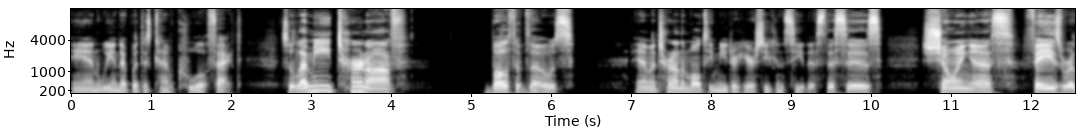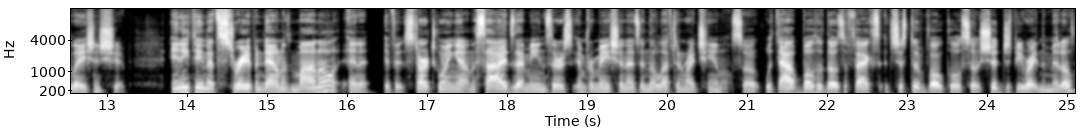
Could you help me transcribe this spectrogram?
and we end up with this kind of cool effect. So let me turn off both of those. And I'm going to turn on the multimeter here so you can see this. This is showing us phase relationship anything that's straight up and down is mono, and if it starts going out on the sides, that means there's information that's in the left and right channel. So without both of those effects, it's just a vocal, so it should just be right in the middle.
